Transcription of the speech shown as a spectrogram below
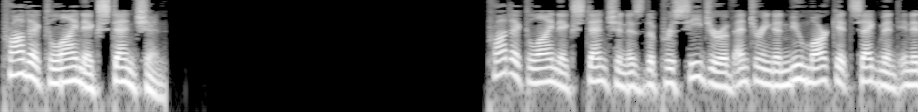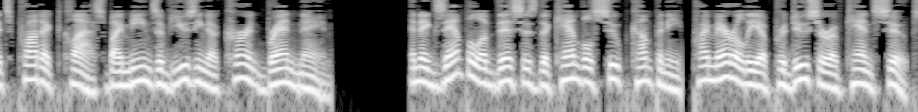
Product line extension Product line extension is the procedure of entering a new market segment in its product class by means of using a current brand name. An example of this is the Campbell Soup Company, primarily a producer of canned soups.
